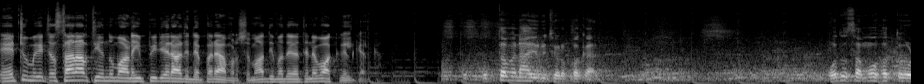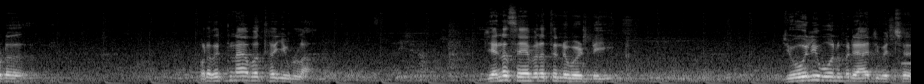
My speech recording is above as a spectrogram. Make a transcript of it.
ഏറ്റവും മികച്ച സ്ഥാനാർത്ഥിയെന്നുമാണ് ഇ പി ജയരാജന്റെ പരാമർശം. ആദ്യം അദ്ദേഹത്തിന്റെ വാക്കുകൾ കേൾക്കാം. ഉത്തമനായൊരു ചെറുപ്പക്കാരൻ. പൊതുസമൂഹത്തോട് പ്രതിജ്ഞാബദ്ധതയുള്ള ജനസേവനത്തിന് വേണ്ടി ജോലി പോലും രാജിവെച്ച്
